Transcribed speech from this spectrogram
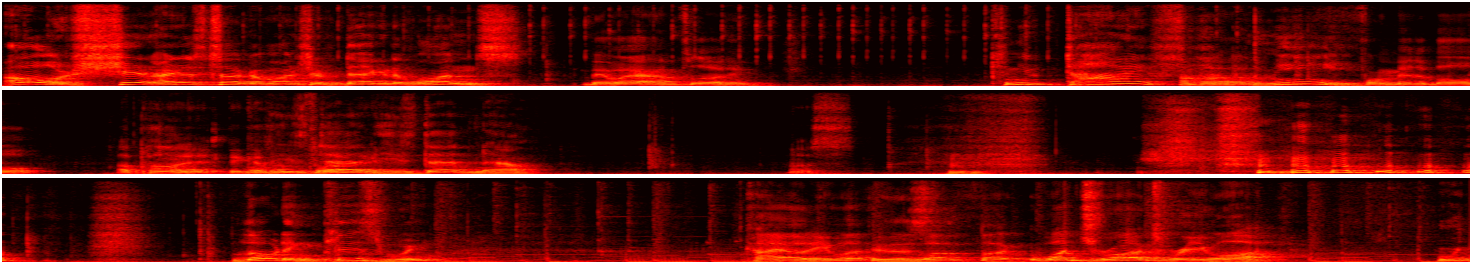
Oh shit! I just took a bunch of negative ones. Beware, I'm floating. Can you die? Fuck a- me. Formidable opponent because He's I'm dead. He's dead now. Loading, please wait. Coyote, what this- what fuck what drugs were you on? Were,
